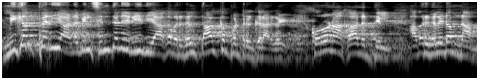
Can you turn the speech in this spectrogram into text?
மிகப்பெரிய அளவில் சிந்தனை ரீதியாக அவர்கள் தாக்கப்பட்டிருக்கிறார்கள். கொரோனா காலத்தில் அவர்களிடம் நாம்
